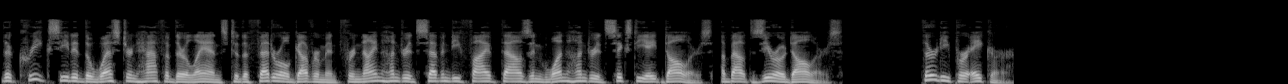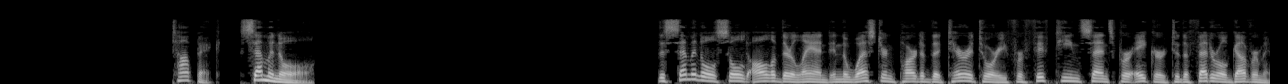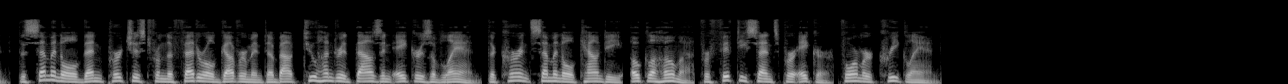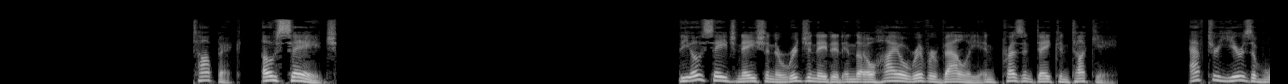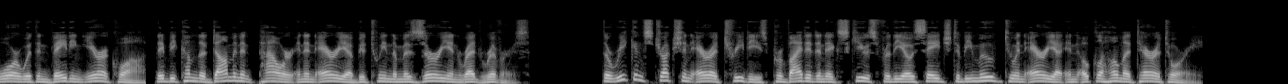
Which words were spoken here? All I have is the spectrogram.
The Creek ceded the western half of their lands to the federal government for $975,168, about $0.30 per acre. Topic: Seminole The Seminole sold all of their land in the western part of the territory for 15 cents per acre to the federal government. The Seminole then purchased from the federal government about 200,000 acres of land, the current Seminole County, Oklahoma, for 50 cents per acre, former Creek land. Osage The Osage Nation originated in the Ohio River Valley in present-day Kentucky. After years of war with invading Iroquois, they become the dominant power in an area between the Missouri and Red Rivers. The Reconstruction-era treaties provided an excuse for the Osage to be moved to an area in Oklahoma Territory.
